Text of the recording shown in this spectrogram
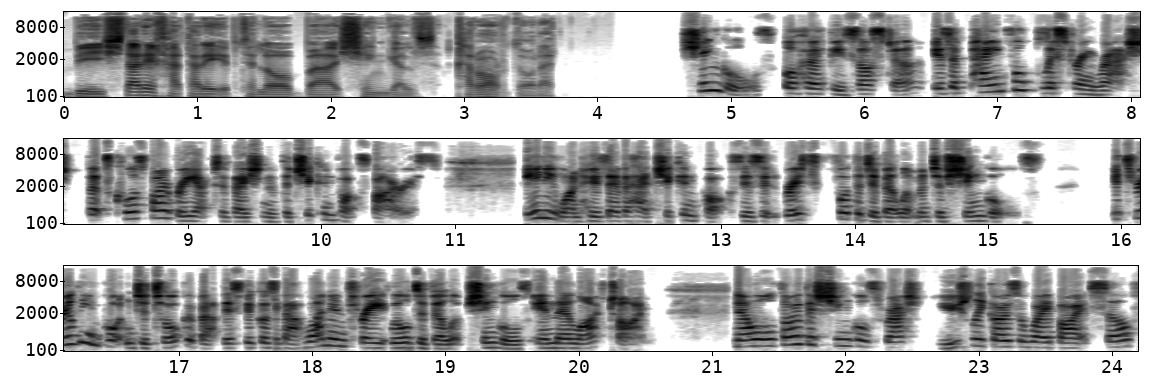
بیشتر خطر ابتلا به شنگلز قرار دارد. Shingles, or herpes zoster, is a painful blistering rash that's caused by reactivation of the chickenpox virus. Anyone who's ever had chickenpox is at risk for the development of shingles. It's really important to talk about this because about one in three will develop shingles in their lifetime. Now, although the shingles rash usually goes away by itself,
